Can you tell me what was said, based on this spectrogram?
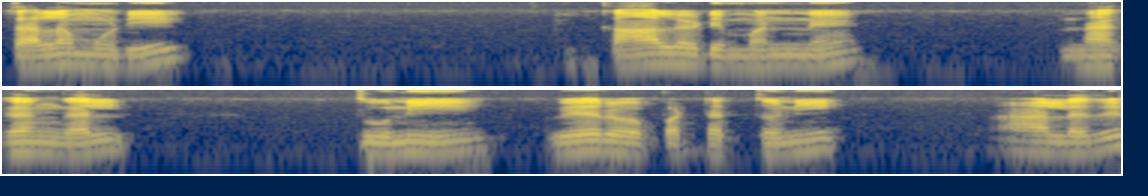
தலைமுடி காலடி மண் நகங்கள் துணி வேர்வைப்பட்ட துணி அல்லது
